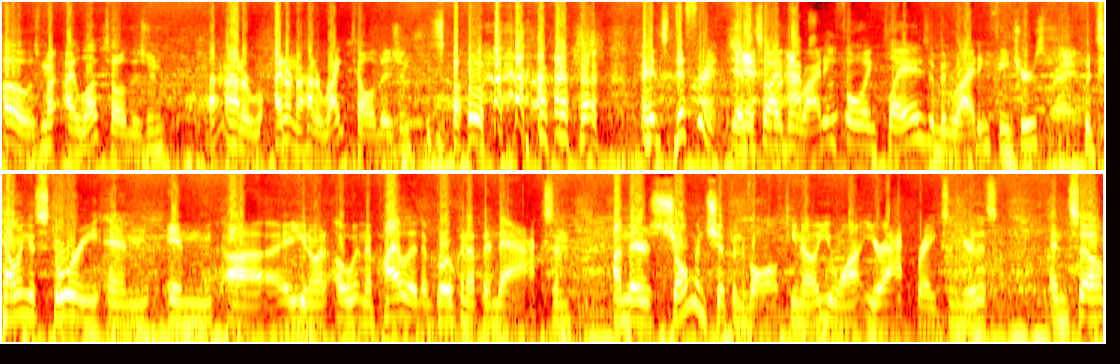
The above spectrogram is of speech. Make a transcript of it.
oh, my, I love television. I don't, know how to, I don't know how to write television, so it's different. And Yeah, so I've been writing absolutely. full-length plays. I've been writing features, Right. but telling a story in in uh, you know an, oh in the pilot and broken up into acts and and there's showmanship involved. You know, you want your act breaks and you're this, and so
